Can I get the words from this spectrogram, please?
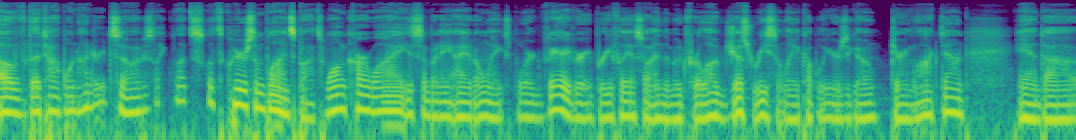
of the top 100. So I was like, let's let's clear some blind spots. Wong Kar Wai is somebody I had only explored very very briefly. I saw In the Mood for Love just recently, a couple years ago during lockdown, and uh,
